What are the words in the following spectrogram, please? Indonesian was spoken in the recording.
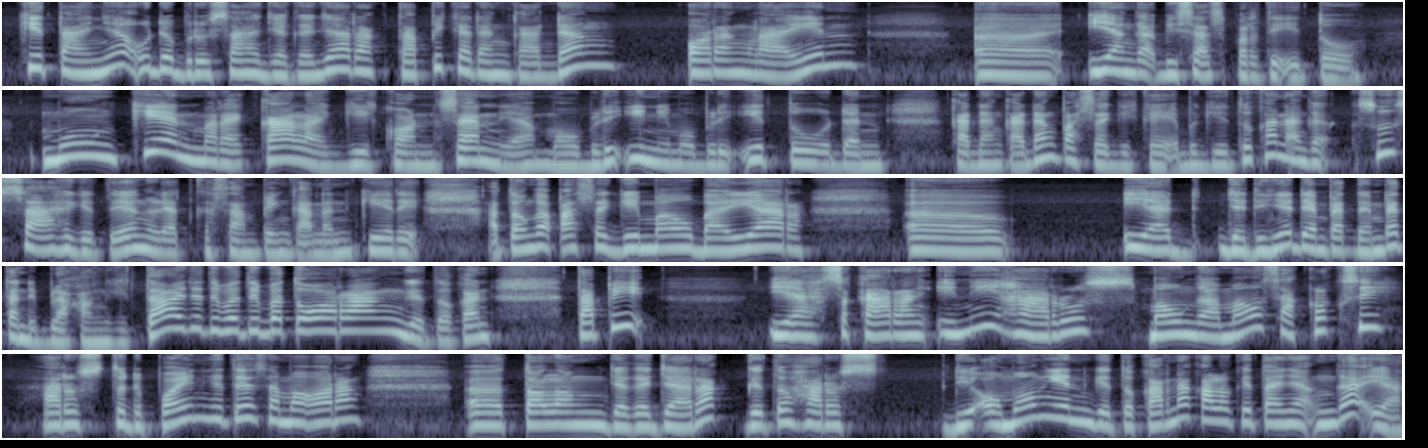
kitanya udah berusaha jaga jarak tapi kadang-kadang orang lain eh, ya nggak bisa seperti itu. Mungkin mereka lagi konsen ya mau beli ini mau beli itu dan kadang-kadang pas lagi kayak begitu kan agak susah gitu ya ngelihat ke samping kanan kiri. Atau enggak pas lagi mau bayar eh Iya jadinya dempet-dempetan di belakang kita aja tiba-tiba tuh orang gitu kan. Tapi ya sekarang ini harus mau nggak mau saklek sih. Harus to the point gitu ya sama orang Eh, tolong jaga jarak gitu harus diomongin gitu karena kalau kitanya enggak ya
